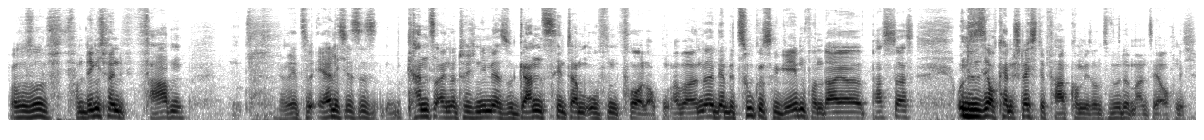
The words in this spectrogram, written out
Also so von Ding, ich meine, die Farben, wenn man jetzt so ehrlich ist, kann es einen natürlich nie mehr so ganz hinterm Ofen vorlocken. Aber ne, der Bezug ist gegeben, von daher passt das. Und es ist ja auch keine schlechte Farbkombi, sonst würde man es ja auch nicht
